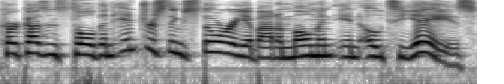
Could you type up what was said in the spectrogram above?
Kirk Cousins told an interesting story about a moment in OTAs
